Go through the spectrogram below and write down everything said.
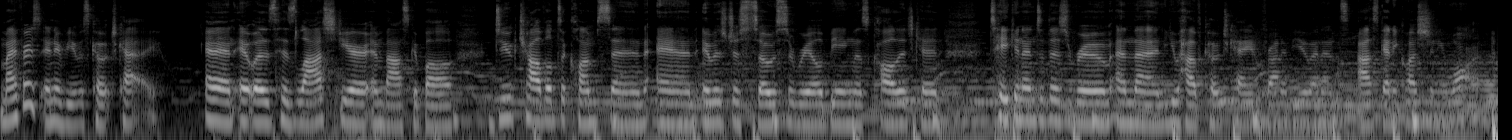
my first interview was Coach K. And it was his last year in basketball. Duke traveled to Clemson, and it was just so surreal being this college kid taken into this room, and then you have Coach K in front of you, and it's ask any question you want.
